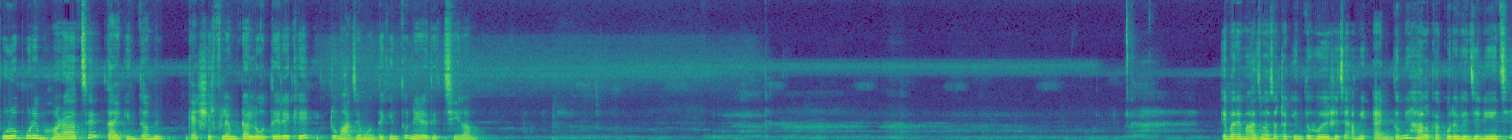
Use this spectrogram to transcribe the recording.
পুরোপুরি ভরা আছে, তাই কিন্তু আমি গ্যাসের ফ্লেমটা লোতে রেখে একটু মাঝে মধ্যে কিন্তু নেড়ে দিচ্ছিলাম এবারে মাছ ভাজাটা কিন্তু হয়ে এসেছে। আমি একদমই হালকা করে ভেজে নিয়েছি।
